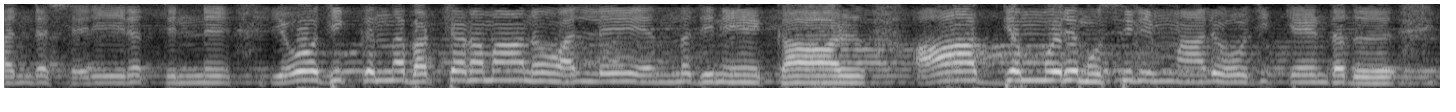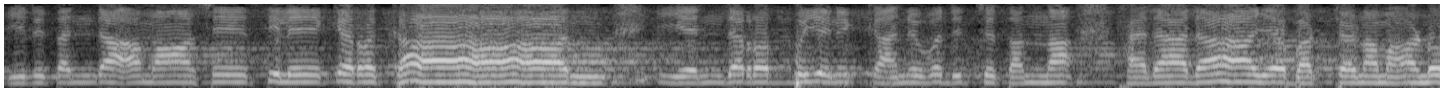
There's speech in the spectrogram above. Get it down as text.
തന്റെ ശരീരത്തിന് യോജിക്കുന്ന ഭക്ഷണമാണോ അല്ലേ എന്നതിനേക്കാൾ ആദ്യം ഒരു മുസ്ലിം ആലോചിക്കേണ്ടത് ഇത് തന്റെ ആമാശയത്തിലേക്ക് ഇറക്കാൻ. എന്റെ റബ്ബ് എനിക്ക് അനുവദിച്ചു തന്ന ഹലാലായ ഭക്ഷണമാണോ?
